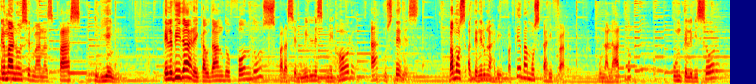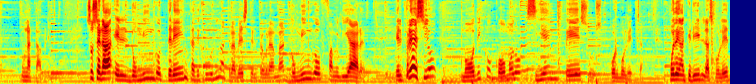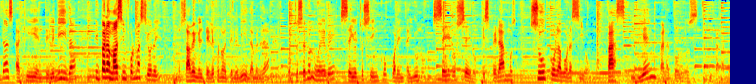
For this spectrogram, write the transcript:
Hermanos hermanas, paz y bien. Televida recaudando fondos para servirles mejor a ustedes. Vamos a tener una rifa. ¿Qué vamos a rifar? Una laptop, un televisor, una tablet. Eso será el domingo 30 de junio a través del programa Domingo Familiar. El precio módico, cómodo, 100 pesos por boleta. Pueden adquirir las boletas aquí en Televida y para más información, saben el teléfono de Televida, ¿verdad? 809-685-4100. Esperamos su colaboración. Paz y bien para todos y para todas.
